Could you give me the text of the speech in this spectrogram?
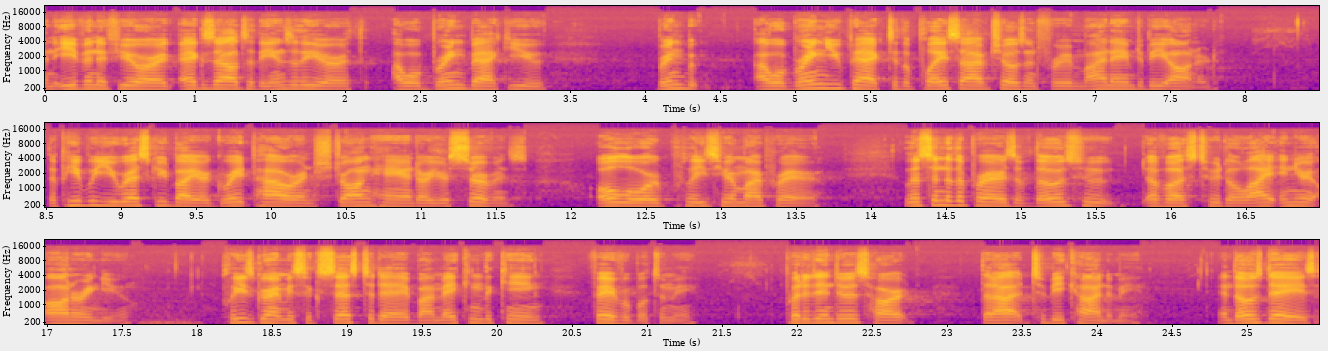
then even if you are exiled to the ends of the earth, I will bring back you, bring I will bring you back to the place I have chosen for my name to be honored. The people you rescued by your great power and strong hand are your servants. O Lord, please hear my prayer. Listen to the prayers of those who, of us who delight in your honoring you. Please grant me success today by making the king favorable to me. Put it into his heart that I to be kind to me. In those days,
